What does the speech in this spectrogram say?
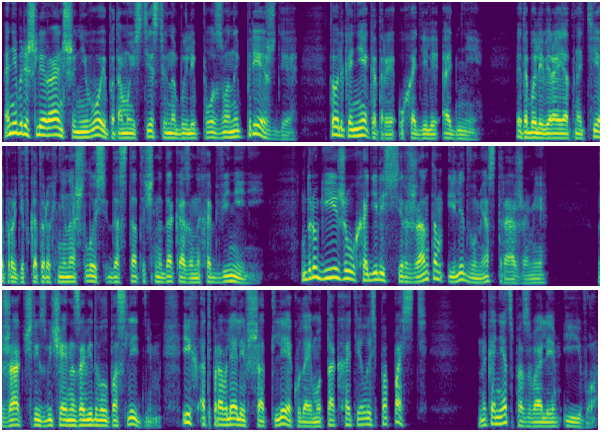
Они пришли раньше него и потому, естественно, были позваны прежде. Только некоторые уходили одни. Это были, вероятно, те, против которых не нашлось достаточно доказанных обвинений. Другие же уходили с сержантом или двумя стражами. Жак чрезвычайно завидовал последним. Их отправляли в шатле, куда ему так хотелось попасть. Наконец позвали и его.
